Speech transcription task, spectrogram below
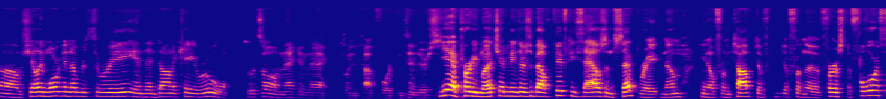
um, Shelley Morgan number three, and then Dona Kay Rule. So it's all neck and neck between the top four contenders. Yeah, pretty much. I mean, there's about fifty thousand separating them. You know, from top to from the first to fourth.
